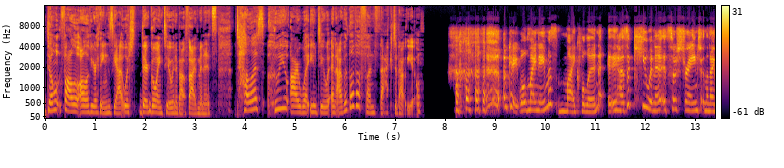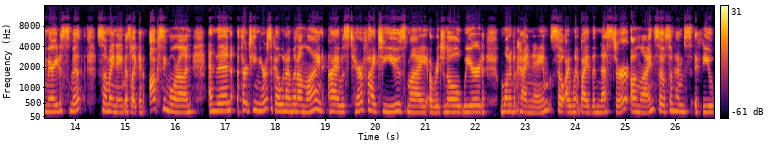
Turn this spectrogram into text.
don't follow all of your things yet, which they're going to in about five minutes, tell us who you are, what you do, and I would love a fun fact about you. okay, well, my name is Myquillyn. It has a Q in it. It's so strange. And then I married a Smith. So my name is like an oxymoron. And then 13 years ago, when I went online, I was terrified to use my original weird one of a kind name. So I went by the Nester online. So sometimes if you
